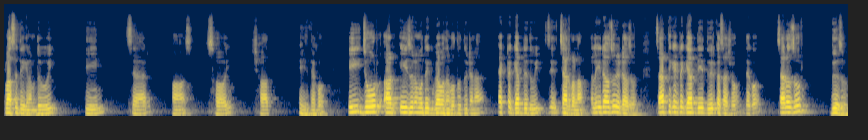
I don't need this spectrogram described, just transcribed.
প্লাসের দিকে গেলাম দুই, তিন, চার, পাঁচ, ছয়, সাত, এই যে দেখো। এই জোর আর এই জোরের মধ্যে ব্যবধান কত? দুইটা না? একটা গ্যাপ দিয়ে দুই, যে চার পেলাম তাহলে এটাও জোর এটাও জোর। চার থেকে একটা গ্যাপ দিয়ে দুইয়ের কাছে আসো, দেখো, চারও জোর, দুইও জোর।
